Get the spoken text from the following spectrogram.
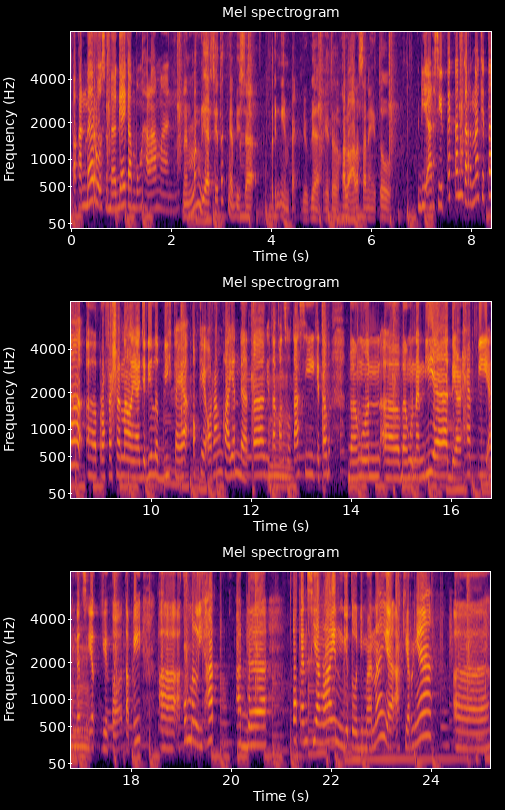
Pekanbaru sebagai kampung halaman. Memang di arsitek nggak bisa bring impact juga gitu. Kalau alasannya itu, Di arsitek kan karena kita uh, profesional ya, jadi lebih kayak oke orang klien datang, kita Hmm. konsultasi, kita bangun uh, bangunan dia, they are happy and that's Hmm. it gitu. Tapi uh, aku melihat ada potensi yang lain gitu, di mana ya akhirnya uh,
